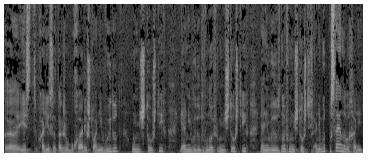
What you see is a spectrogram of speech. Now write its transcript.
э, есть хадисы также в Бухари, что они выйдут, уничтожить их, и они выйдут вновь уничтожить их, и они выйдут вновь уничтожить их. Они будут постоянно выходить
